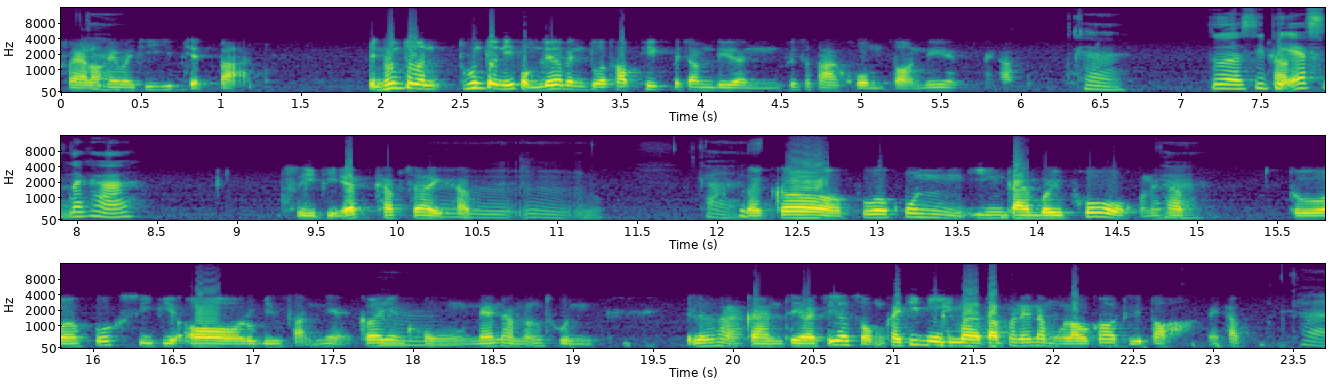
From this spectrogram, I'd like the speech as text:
แฟร์เราให้ไว้ที่27บาท เป็นหุ้นตัวหุ้นตัวนี้ผมเลือกเป็นตัวท็อปพิกประจำเดือนพฤษภาคมต่อเนื่องนะครับ ค่ะ ตัว CPF นะคะ CPF ครับใช่ครับอืมอืมอืมค่ะแล้วก็พวกหุ้นอิงการบริโภคนะครับค่ะตัวพวก CPO รูบินสันเนี่ยก็ยังอืมคงแนะนำนักลงทุนเป็นเรื่องของการทยอยซื้อสะสม ใครที่มีมาตามคำแนะนำของเราก็ถือต่อนะครับค่ะ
